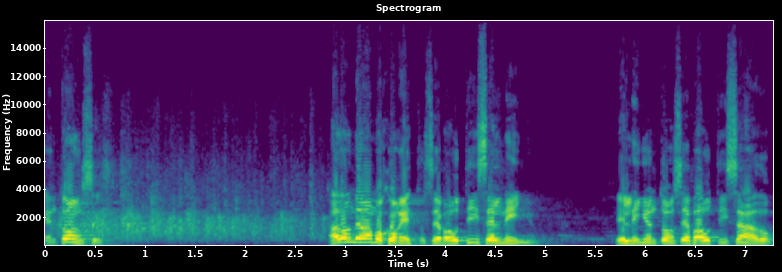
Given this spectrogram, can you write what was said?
Entonces, ¿a dónde vamos con esto? Se bautiza el niño. El niño entonces bautizado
